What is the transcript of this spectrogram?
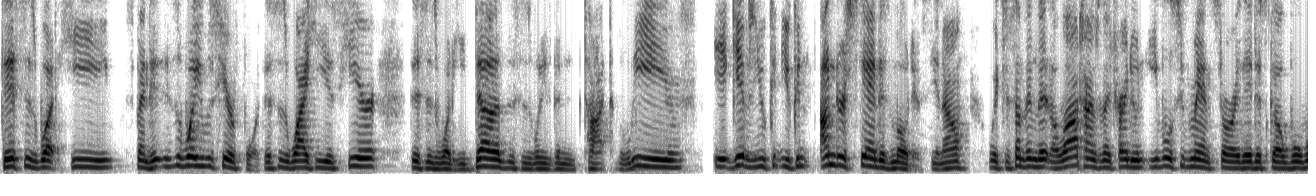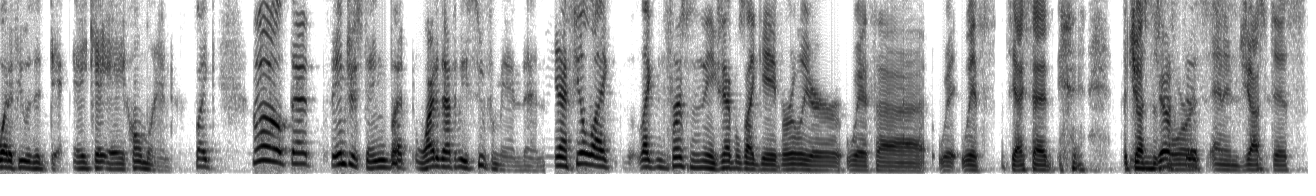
this is what he spent, this is what he was here for. This is why he is here. This is what he does. This is what he's been taught to believe it gives you can you can understand his motives, you know, which is something that a lot of times when they try and do an evil Superman story, they just go, well, what if he was a dick, aka Homelander? It's like, well, that's interesting, but why does that have to be Superman then? Yeah, I feel like like for instance in the examples I gave earlier with uh with, with see I said Justice Wars and Injustice,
